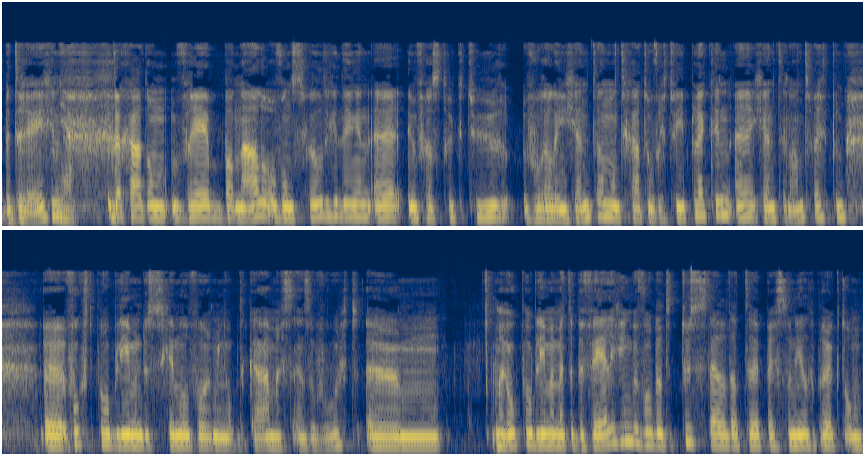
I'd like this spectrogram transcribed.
bedreigen. Ja. Dat gaat om vrij banale of onschuldige dingen. Hè. Infrastructuur, vooral in Gent dan, want het gaat over twee plekken, hè, Gent en Antwerpen. vochtproblemen, dus schimmelvorming op de kamers enzovoort. Um, maar ook problemen met de beveiliging. Bijvoorbeeld het toestel dat het personeel gebruikt om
